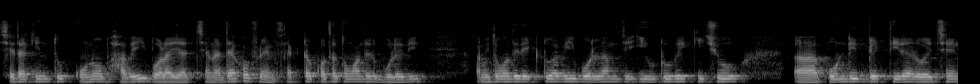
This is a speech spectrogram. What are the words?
সেটা কিন্তু কোনোভাবেই বলা যাচ্ছে না। দেখো ফ্রেন্ডস একটা কথা তোমাদের বলে দিই। আমি তোমাদের একটু আগেই বললাম যে ইউটিউবে কিছু পণ্ডিত ব্যক্তিরা রয়েছেন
